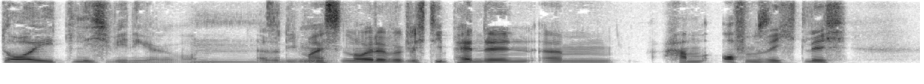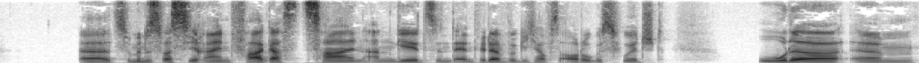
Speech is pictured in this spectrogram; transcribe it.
deutlich weniger geworden. Also die meisten Leute wirklich, die pendeln, ähm, haben offensichtlich, äh, zumindest was die reinen Fahrgastzahlen angeht, sind entweder wirklich aufs Auto geswitcht oder ähm,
